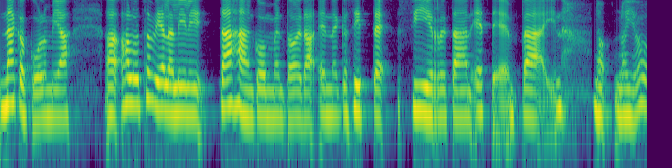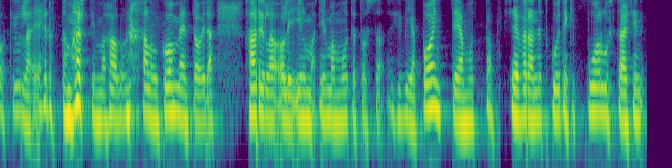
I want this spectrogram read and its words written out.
näkökulmia. Haluatko vielä Lili tähän kommentoida ennen kuin sitten siirrytään eteenpäin? No, no joo, kyllä, ehdottomasti mä haluan, haluan kommentoida. Harilla oli ilma, ilman muuta tuossa hyviä pointteja, mutta sen verran nyt kuitenkin puolustaisin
